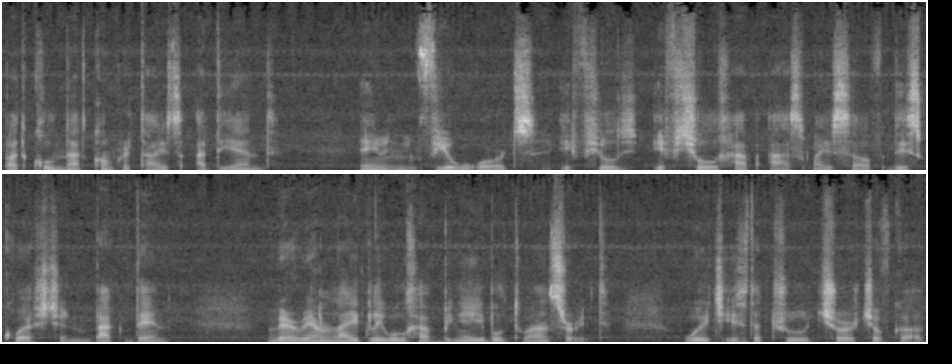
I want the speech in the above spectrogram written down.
but could not concretize at the end. And in few words, if you if should have asked myself this question back then, very unlikely would have been able to answer it, which is the true Church of God.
